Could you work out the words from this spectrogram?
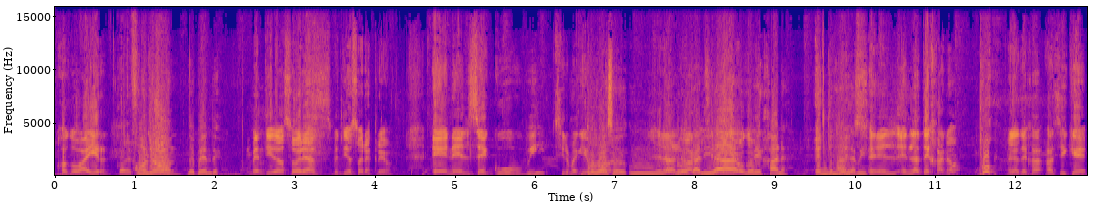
Juaco va a ir. Con el O no, depende. 22 horas, 22 horas creo. En el CQB, si no me equivoco. Dudoso, Era una lugar, si no me localidad equivoco. lejana. ¿En dónde Ah, la es? mía. En, el- en la Teja, ¿no? En la Teja. Así que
